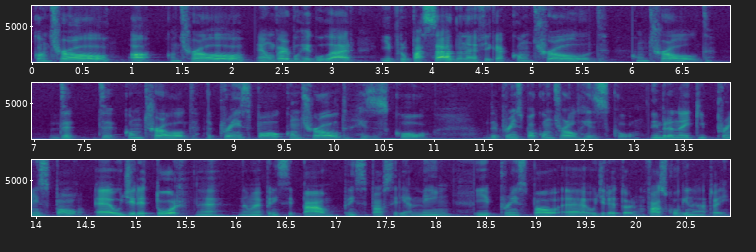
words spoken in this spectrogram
Control. Ó, control é um verbo regular. E para o passado, né, fica controlled. Controlled. The, the, controlled. The principal controlled his school. The principal controlled his school. Lembrando aí que principal é o diretor, né? Não é principal. Principal seria main. E principal é o diretor. Um falso cognato aí.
